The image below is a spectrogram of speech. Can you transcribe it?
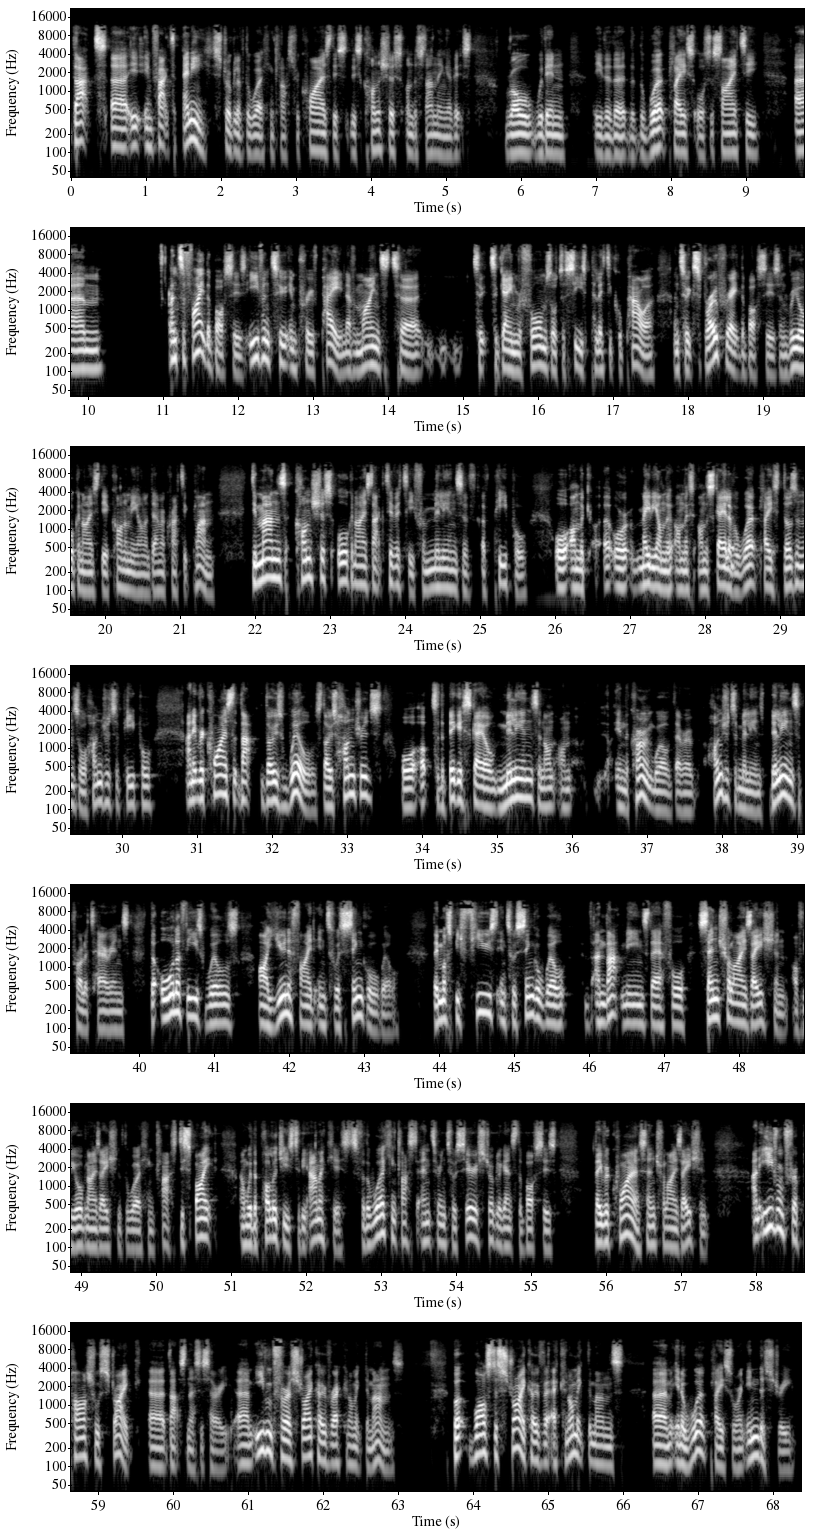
that, uh, in fact, any struggle of the working class requires this this conscious understanding of its role within either the the, the workplace or society. Um, and to fight the bosses, even to improve pay, never mind to, to, to, gain reforms or to seize political power and to expropriate the bosses and reorganize the economy on a democratic plan, demands conscious, organized activity from millions of, of people, or on the or maybe on the on the on the scale of a workplace, dozens or hundreds of people, and it requires that that those wills, those hundreds, or up to the biggest scale, millions, and on, on in the current world, there are hundreds of millions, billions of proletarians, that all of these wills are unified into a single will. They must be fused into a single will. And that means, therefore, centralization of the organization of the working class, despite and with apologies to the anarchists, for the working class to enter into a serious struggle against the bosses, they require centralization. And even for a partial strike, uh, that's necessary. Um, even for a strike over economic demands. But whilst a strike over economic demands um, in a workplace or an industry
